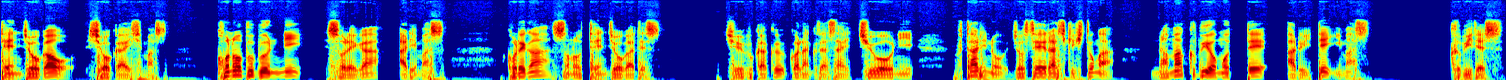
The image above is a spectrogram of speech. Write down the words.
天井画を紹介します。この部分にそれがあります。これがその天井画です。注意深くご覧ください。中央に二人の女性らしき人が生首を持って歩いています。首です。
